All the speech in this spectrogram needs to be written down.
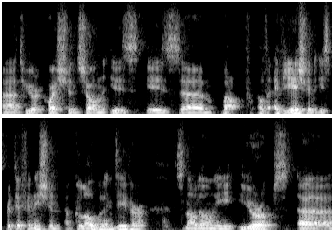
uh, to your question, Sean, is, um, well, of aviation is per definition a global endeavor. It's not only Europe's uh,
